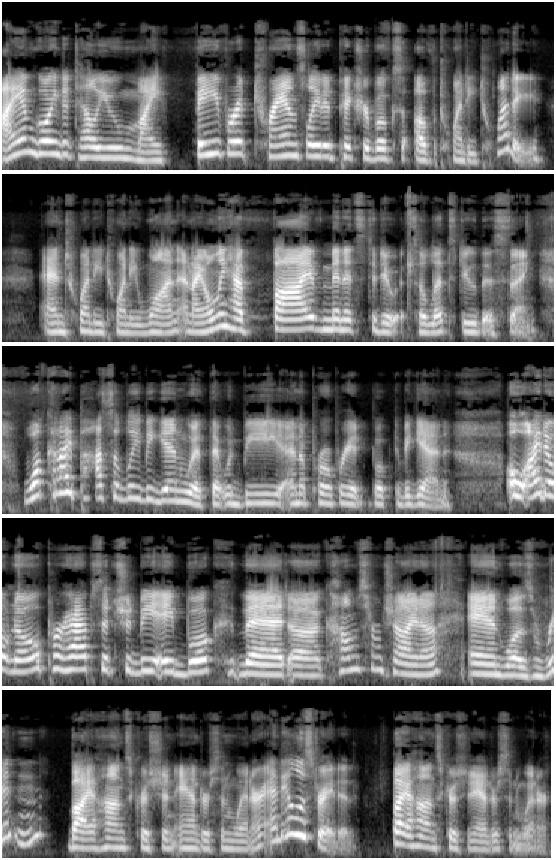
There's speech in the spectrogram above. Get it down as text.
I am going to tell you my favorite translated picture books of 2020 and 2021, and I only have five minutes to do it, so let's do this thing. What could I possibly begin with that would be an appropriate book to begin? Oh, I don't know. Perhaps it should be a book that uh, comes from China and was written by a Hans Christian Andersen winner and illustrated by a Hans Christian Andersen winner.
